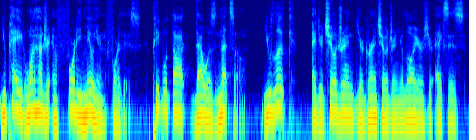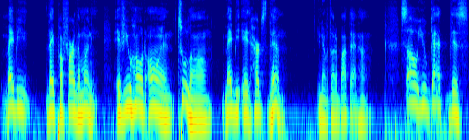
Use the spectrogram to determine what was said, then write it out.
You paid 140 million for this. People thought that was nutso. You look at your children, your grandchildren, your lawyers, your exes, maybe they prefer the money. If you hold on too long, maybe it hurts them. You never thought about that, huh? So you got this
